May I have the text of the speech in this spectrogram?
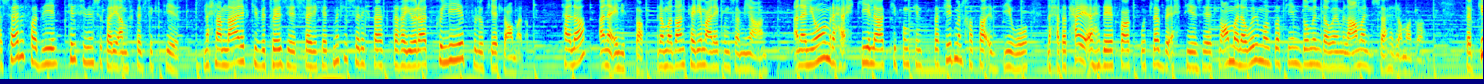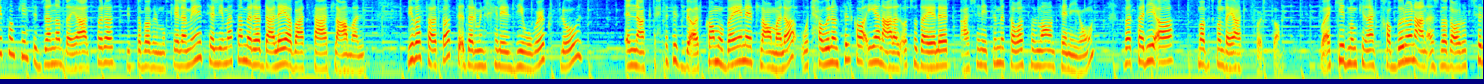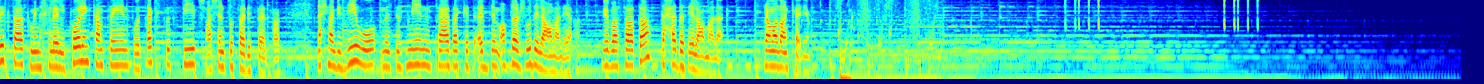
هالشهر الفضيل كل شيء بيمشي بطريقة مختلفة كتير. نحن بنعرف كيف بتواجه الشركات مثل شركتك تغيرات كلية بسلوكيات العملاء. هلا أنا إليسا رمضان كريم عليكم جميعاً. أنا اليوم رح أحكي لك كيف ممكن تستفيد من خصائص زيوو لحتى تحقق أهدافك وتلبي احتياجات العملاء والموظفين ضمن دوام العمل بشهر رمضان. طيب كيف ممكن تتجنب ضياع الفرص بسبب المكالمات يلي ما تم الرد عليها بعد ساعات العمل؟ ببساطة بتقدر من خلال زيوو workflows إنك تحتفظ بأرقام وبيانات العملاء وتحولهم تلقائيا على ال auto dialer عشان يتم التواصل معهم ثاني يوم. بهالطريقه ما بتكون ضيعت الفرصة. وأكيد ممكن إنك تخبرهم عن أجدد عروض شركتك من خلال ال calling campaigns وال text-to-speech عشان توصل رسالتك. نحن بزيوو ملتزمين نساعدك تقدم أفضل جوده لعملائك. ببساطة تحدث إلى عملائك. رمضان كريم.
